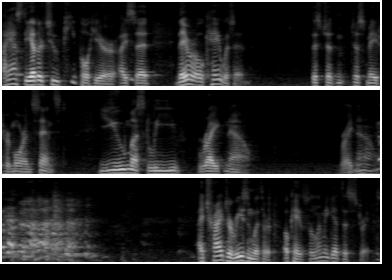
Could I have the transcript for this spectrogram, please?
asked the other two people here, I said, they were okay with it. This just, made her more incensed. You must leave right now. Right now. I tried to reason with her. Okay, so let me get this straight.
